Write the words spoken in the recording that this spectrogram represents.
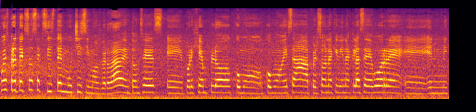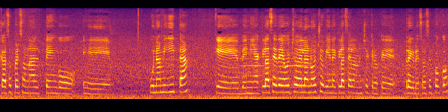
pues pretextos existen muchísimos, ¿verdad? Entonces, eh, por ejemplo, como, como esa persona que viene a clase de borre, eh, en mi caso personal tengo eh, una amiguita que venía a clase de 8 de la noche, viene a clase de la noche, creo que regresó hace poco.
